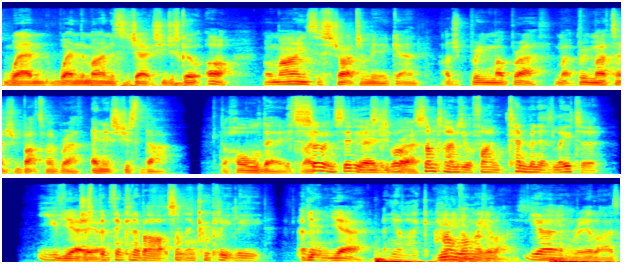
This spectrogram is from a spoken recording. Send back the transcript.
when when the mind interjects. You just go, oh, my mind's distracting me again. I'll just bring my breath, my, bring my attention back to my breath, and it's just that the whole day. It's Like, so insidious as well. breath. Sometimes you'll find 10 minutes later, you've Yeah, just yeah. been thinking about something completely. And, Yeah, then, yeah. and you're like, You don't even realize. You Yeah. don't even realize.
